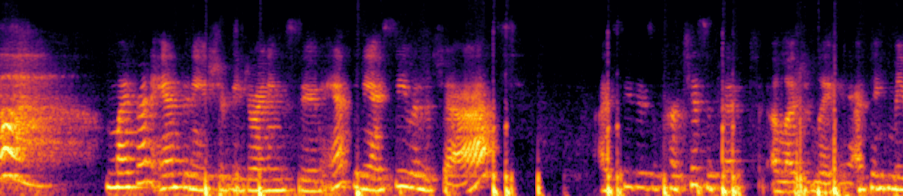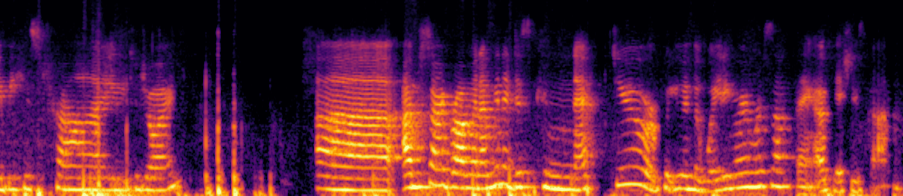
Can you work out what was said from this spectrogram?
My friend Anthony should be joining soon. Anthony, I see you in the chat. I see there's a participant, allegedly. I think maybe he's trying to join. Uh, I'm sorry, Bronwyn. I'm going to disconnect you or put you in the waiting room or something. Okay, she's gone.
